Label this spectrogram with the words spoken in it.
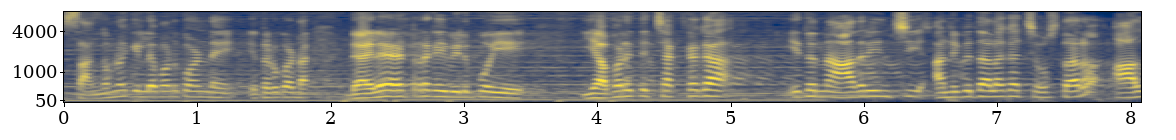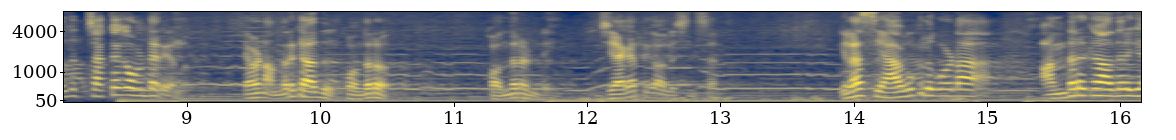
సంఘంలోకి వెళ్ళామనుకోండి ఇతడు కూడా డైరెక్టర్గా వెళ్ళిపోయి ఎవరైతే చక్కగా ఇతన్ని ఆదరించి అన్ని విధాలుగా చూస్తారో వాళ్ళతో చక్కగా ఉంటారు వీళ్ళు. ఏమంటే అందరు కాదు కొందరు. కొందరండి జాగ్రత్తగా ఆలోచించాలి. ఇలా సేవకులు కూడా అందరు కాదు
